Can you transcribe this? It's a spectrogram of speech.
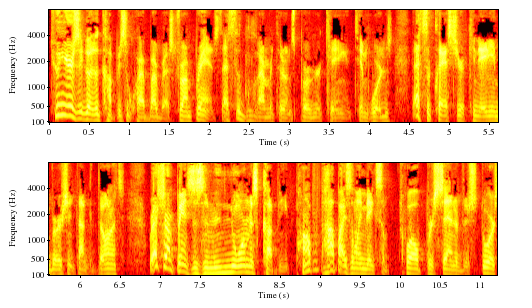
Two years ago, the company was acquired by Restaurant Brands. That's the conglomerate that owns Burger King and Tim Hortons. That's the classier Canadian version of Dunkin' Donuts. Restaurant Brands is an enormous company. Popeyes only makes up 12% of their stores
